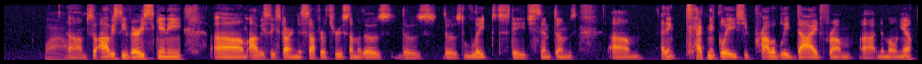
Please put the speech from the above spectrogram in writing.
Wow. Um, so obviously very skinny, um, obviously starting to suffer through some of those those those late stage symptoms. Um, I think technically she probably died from uh, pneumonia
